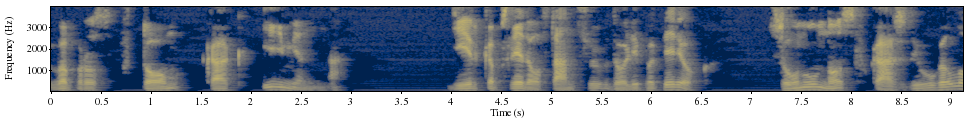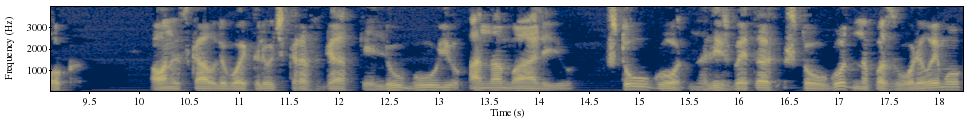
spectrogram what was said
Вопрос в том, как именно. Дирк обследовал станцию вдоль и поперек, сунул нос в каждый уголок. Он искал любой ключ к разгадке, любую аномалию, что угодно, лишь бы это что угодно позволило ему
